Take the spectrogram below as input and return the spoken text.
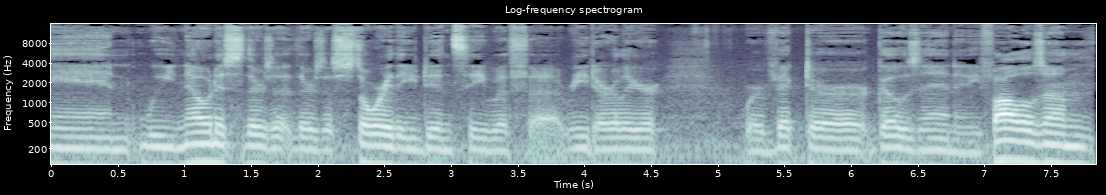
and we notice there's a there's a story that you didn't see with uh, Reed earlier, where Victor goes in and he follows him,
